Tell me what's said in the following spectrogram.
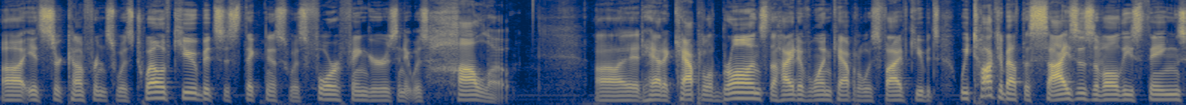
Uh, its circumference was 12 cubits. Its thickness was four fingers, and it was hollow. Uh, it had a capital of bronze. The height of one capital was five cubits. We talked about the sizes of all these things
